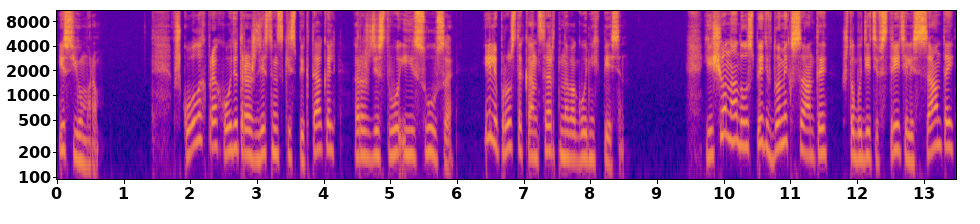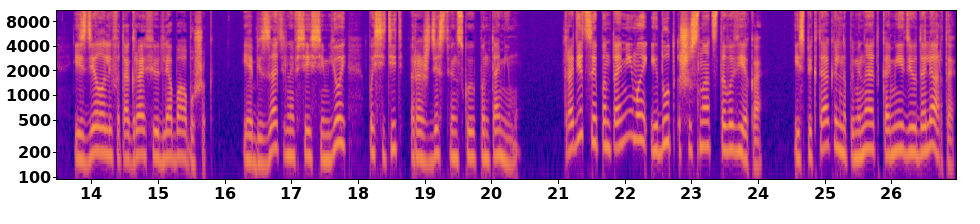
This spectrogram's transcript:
и с юмором. В школах проходит рождественский спектакль «Рождество Иисуса» или просто концерт новогодних песен. Еще надо успеть в домик Санты, чтобы дети встретились с Сантой и сделали фотографию для бабушек и обязательно всей семьей посетить рождественскую пантомиму. Традиции пантомимы идут с XVI века, и спектакль напоминает комедию дель арте.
